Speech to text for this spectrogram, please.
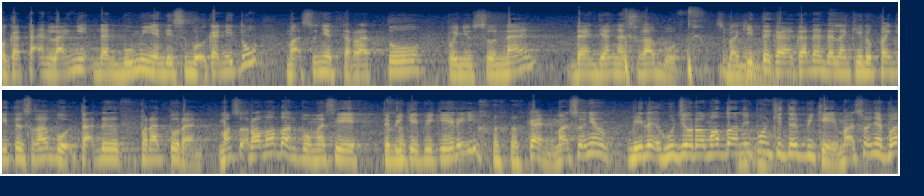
perkataan langit dan bumi yang disebutkan itu maksudnya teratur penyusunan dan jangan serabut. Sebab kita kadang-kadang dalam kehidupan kita serabut, tak ada peraturan. Masuk Ramadan pun masih terfikir-fikir lagi. Kan? Maksudnya bila hujung Ramadan ni pun kita fikir. Maksudnya apa?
